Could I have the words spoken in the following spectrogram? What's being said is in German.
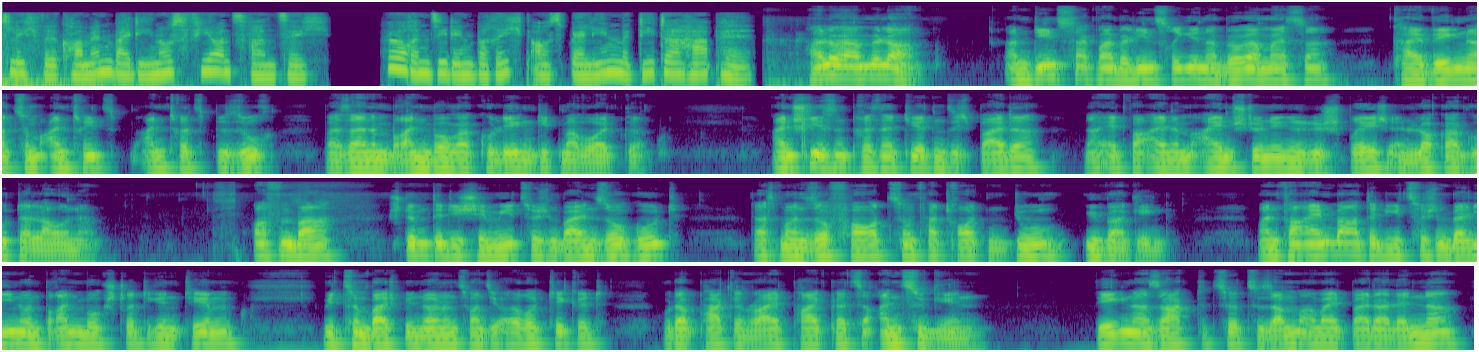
Herzlich willkommen bei Dinos24. Hören Sie den Bericht aus Berlin mit Dieter Hapel. Hallo Herr Müller. Am Dienstag war Berlins regierender Bürgermeister Kai Wegener zum Antritts Antrittsbesuch bei seinem Brandenburger Kollegen Dietmar Woidke. Anschließend präsentierten sich beide nach etwa einem einstündigen Gespräch in locker guter Laune. Offenbar stimmte die Chemie zwischen beiden so gut, dass man sofort zum vertrauten Du überging. Man vereinbarte die zwischen Berlin und Brandenburg strittigen Themen, wie zum Beispiel 29-Euro-Ticket oder Park-and-Ride-Parkplätze anzugehen. Wegener sagte zur Zusammenarbeit beider Länder,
